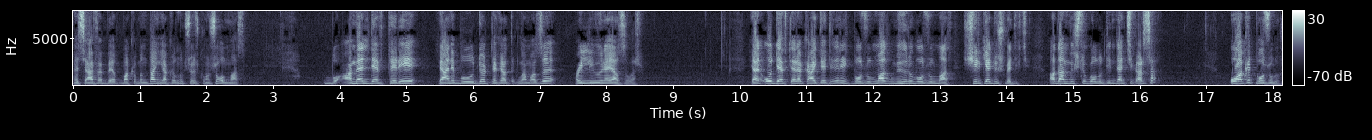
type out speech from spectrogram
mesafe bakımından yakınlık söz konusu olmaz. Bu amel defteri yani bu dört rekatlık namazı illiyüne yazılır. Yani o deftere kaydedilir, hiç bozulmaz, mührü bozulmaz. Şirke düşmedikçe. Adam müşrik olur, dinden çıkarsa o vakit bozulur.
